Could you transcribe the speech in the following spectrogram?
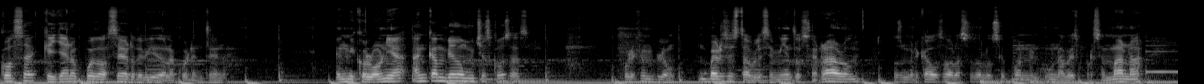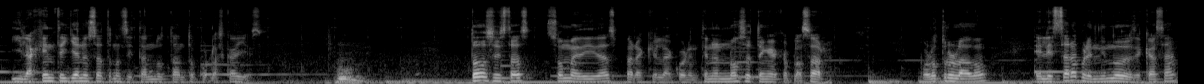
cosa que ya no puedo hacer debido a la cuarentena. En mi colonia han cambiado muchas cosas, por ejemplo, varios establecimientos cerraron, los mercados ahora solo se ponen una vez por semana y la gente ya no está transitando tanto por las calles. Todas estas son medidas para que la cuarentena no se tenga que aplazar. Por otro lado, el estar aprendiendo desde casa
